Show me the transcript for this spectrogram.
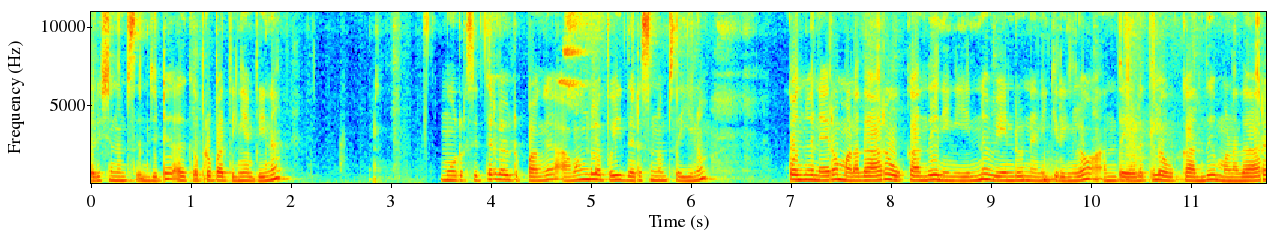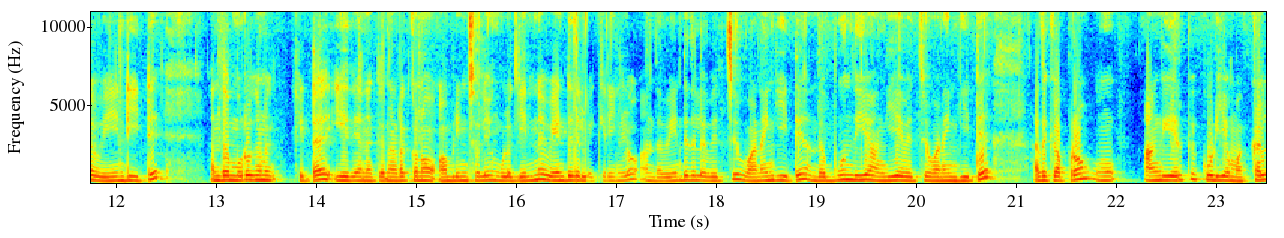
தரிசனம் செஞ்சுட்டு அதுக்கப்புறம் பார்த்தீங்க அப்படின்னா மூன்று சித்தர்கள் இருப்பாங்க. அவங்கள போய் தரிசனம் செய்யணும். கொஞ்ச நேரம் மனதார உட்காந்து நீங்கள் என்ன வேண்டும்னு நினைக்கிறீங்களோ அந்த இடத்துல உட்காந்து மனதார வேண்டிட்டு அந்த முருகனுக்கிட்ட இது எனக்கு நடக்கணும் அப்படின்னு சொல்லி உங்களுக்கு என்ன வேண்டுதல் வைக்கிறீங்களோ அந்த வேண்டுதலை வச்சு வணங்கிட்டு அந்த பூந்தியை அங்கேயே வச்சு வணங்கிட்டு அதுக்கப்புறம் அங்கே இருக்கக்கூடிய மக்கள்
